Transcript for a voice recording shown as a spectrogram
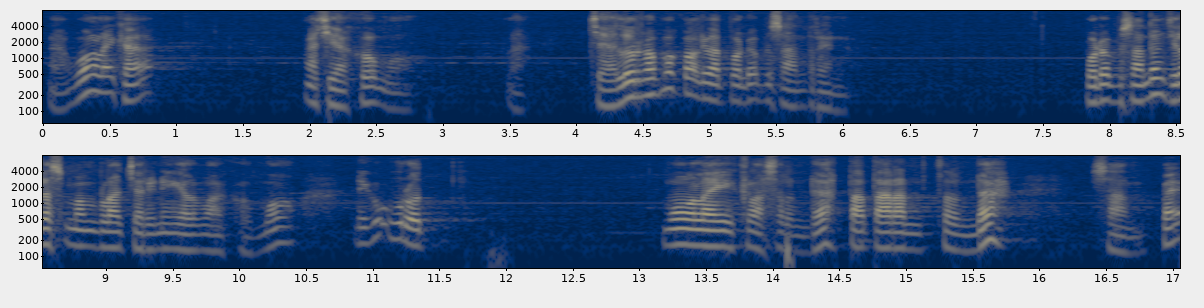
Nah, wong lek gak ngaji agama. Jalur napa kok lewat pondok pesantren? Pondok pesantren jelas mempelajari ini ilmu agama niku urut. Mulai kelas rendah, tataran rendah sampai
